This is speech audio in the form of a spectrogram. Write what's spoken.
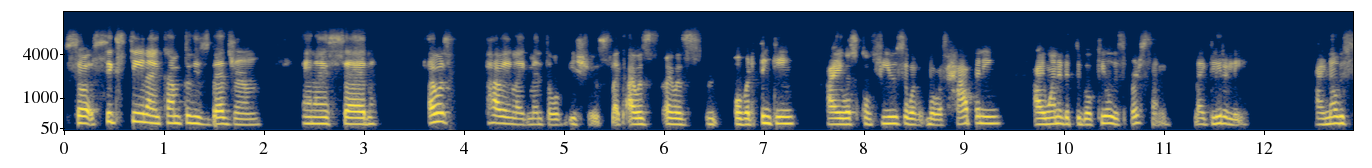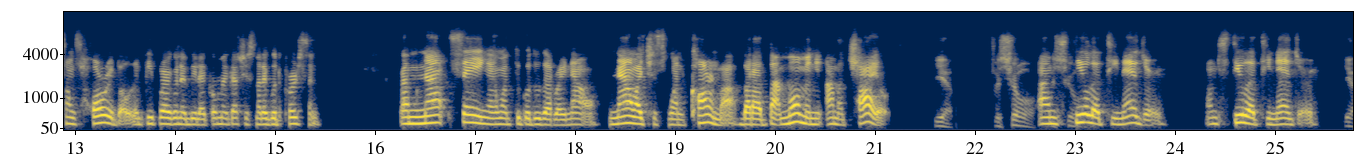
So at 16, I come to his bedroom, and I said, I was having like mental issues. Like I was I was overthinking. I was confused what was happening. I wanted to go kill this person, like literally. I know this sounds horrible, and people are going to be like, oh my gosh, she's not a good person. I'm not saying I want to go do that right now. Now I just want karma. But at that moment, I'm a child. For sure. I'm for sure. still a teenager. I'm still a teenager. Yeah.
